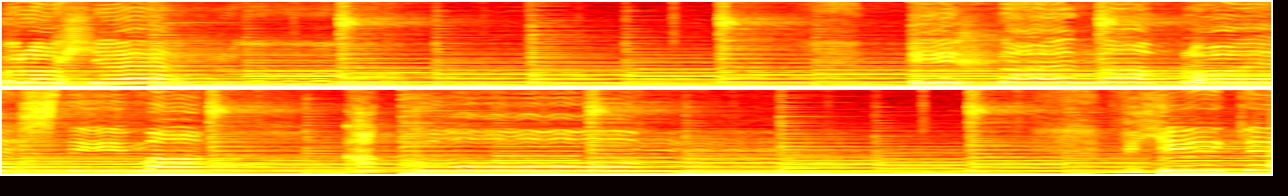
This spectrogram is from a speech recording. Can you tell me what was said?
βροχερό Είχα ένα προαίσθημα κακό. Βγήκε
